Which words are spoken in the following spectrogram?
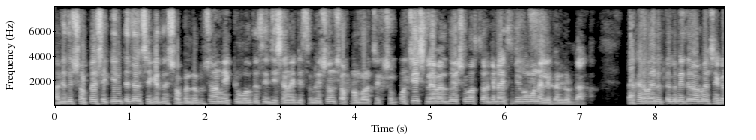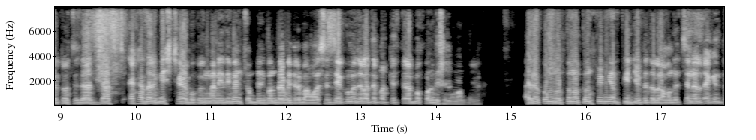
আর যদি শপে এসে কিনতে চান, সেক্ষেত্রে শপের লোকেশন আমি একটু বলতেছি Jisan IT solution shop number হচ্ছে একশো পঁচিশ লেভেল দুই, সুভাষ মার্কেট আইসিটি ভবন এলিফেন্ট রোড ঢাকা। ঢাকার বাইরে থেকে নিতে পারবেন, সেক্ষেত্রে হচ্ছে জাস্ট এক হাজার বিশ টাকা বুকিং মানিয়ে দিবেন, চব্বিশ ঘণ্টার ভিতরে বাংলাদেশের যে কোনো জেলাতে পাঠিয়ে পারব কন্ডিশনের মাধ্যমে। এরকম নতুন নতুন প্রিমিয়াম ভিডিও পেতে হলে আমাদের চ্যানেলটা কিন্তু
